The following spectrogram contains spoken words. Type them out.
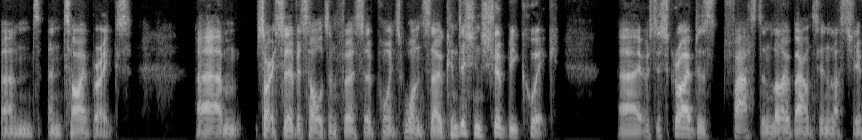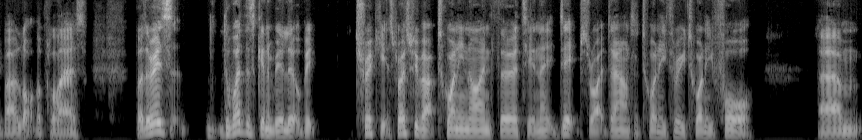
and and tie breaks. Um, sorry, service holds and first serve points won. So conditions should be quick. Uh, it was described as fast and low bouncing last year by a lot of the players, but there is the weather's going to be a little bit tricky. It's supposed to be about 29, 30, and then it dips right down to 23, 24 um,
